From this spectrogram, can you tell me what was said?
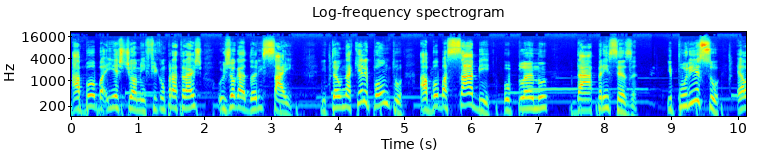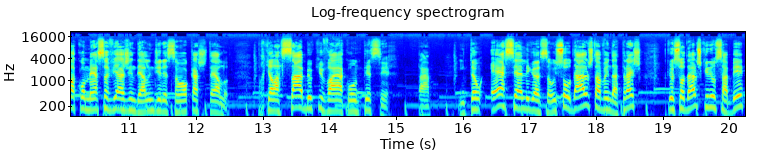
A boba e este homem ficam para trás, os jogadores saem. Então, naquele ponto, a boba sabe o plano da princesa. E por isso ela começa a viagem dela em direção ao castelo, porque ela sabe o que vai acontecer, tá? Então, essa é a ligação. Os soldados estavam indo atrás porque os soldados queriam saber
